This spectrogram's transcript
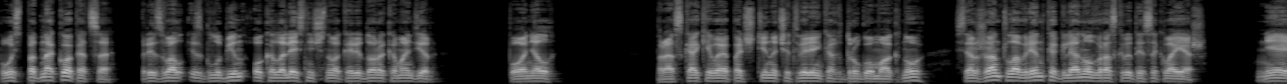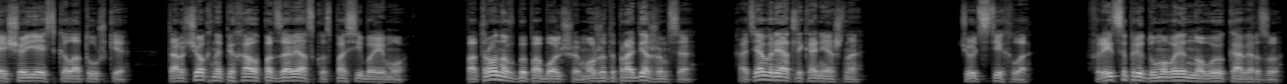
пусть поднакопятся», призвал из глубин около лестничного коридора командир. «Понял». Проскакивая почти на четвереньках к другому окну, сержант Лавренко глянул в раскрытый саквояж. «Не, еще есть колотушки. Торчок напихал под завязку, спасибо ему. Патронов бы побольше, может и продержимся. Хотя вряд ли, конечно». Чуть стихло фрицы придумывали новую каверзу.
